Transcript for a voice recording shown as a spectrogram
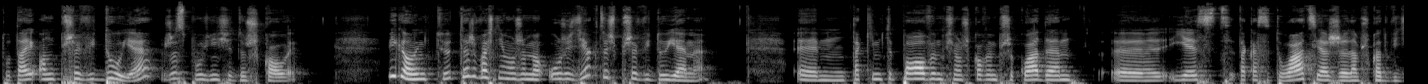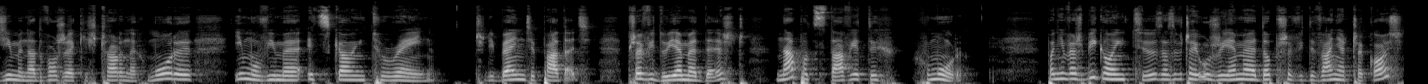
tutaj, on przewiduje, że spóźni się do szkoły. Be going to też właśnie możemy użyć, jak coś przewidujemy. Takim typowym książkowym przykładem y, jest taka sytuacja, że na przykład widzimy na dworze jakieś czarne chmury i mówimy it's going to rain, czyli będzie padać. Przewidujemy deszcz na podstawie tych chmur. Ponieważ be going to zazwyczaj użyjemy do przewidywania czegoś,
